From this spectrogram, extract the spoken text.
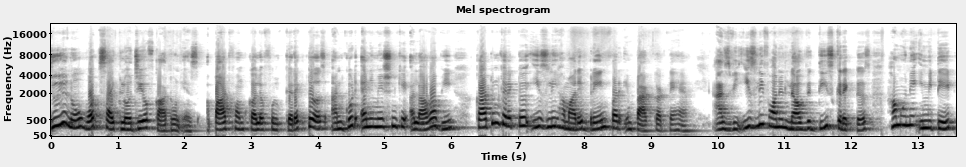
Do you know what psychology of cartoon is? Apart from colorful characters and good animation के अलावा भी कार्टून कैरेक्टर easily हमारे ब्रेन पर इम्पैक्ट करते हैं. As we easily fall in love with these characters, हम उन्हें इमिटेट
